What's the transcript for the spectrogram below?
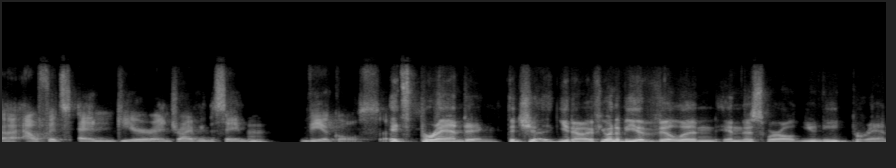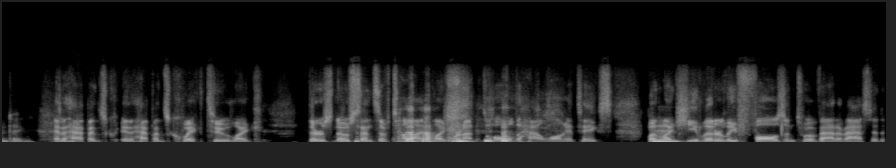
uh, outfits and gear and driving the same Mm. vehicles. So. It's branding. The ju- you know, if you want to be a villain in this world, you need branding. and it happens it happens quick too like there's no sense of time like we're not told how long it takes but like he literally falls into a vat of acid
